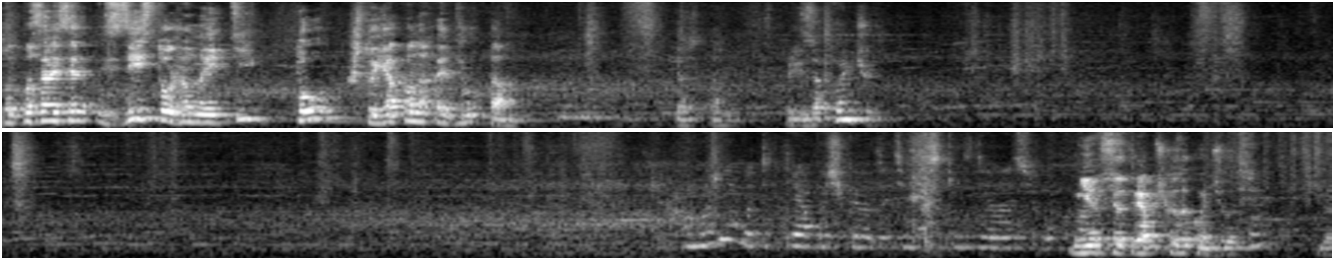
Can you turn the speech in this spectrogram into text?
Вот постарайся здесь тоже найти то, что я понаходил там. Сейчас там призакончу. А можно вот этой тряпочкой вот эти маски сделать? уклон? Нет, все, тряпочка закончилась. Да.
